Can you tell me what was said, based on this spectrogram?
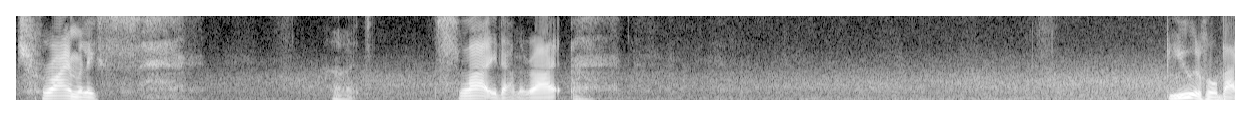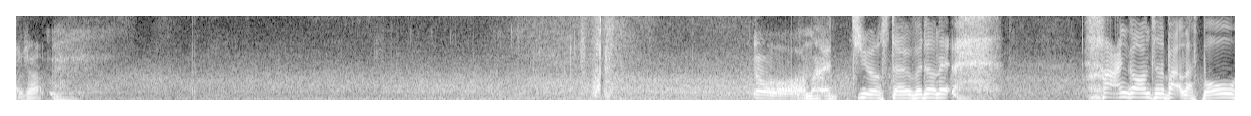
try and release. Alright, slightly down the right. Beautiful backdrop. Oh, I might have just overdone it. Hang on to the back left ball.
